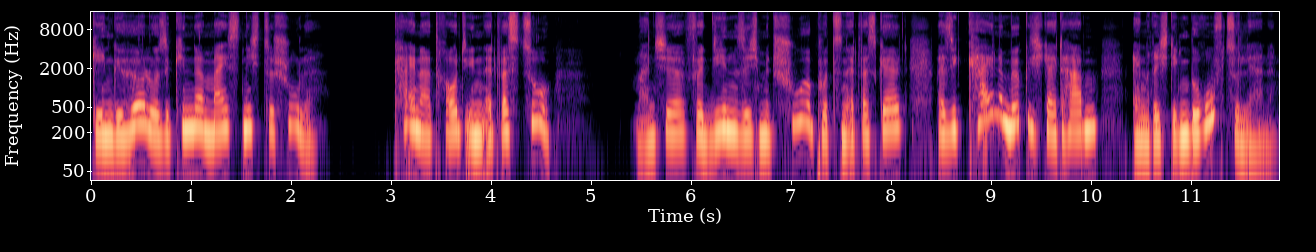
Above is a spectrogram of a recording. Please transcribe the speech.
gehen gehörlose Kinder meist nicht zur Schule. Keiner traut ihnen etwas zu. Manche verdienen sich mit Schuheputzen etwas Geld, weil sie keine Möglichkeit haben, einen richtigen Beruf zu lernen.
